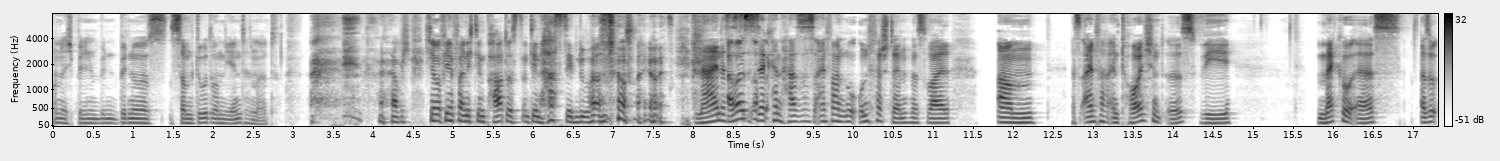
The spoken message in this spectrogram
Und ich bin, bin, bin nur some dude on the Internet. habe ich, ich habe auf jeden Fall nicht den Pathos und den Hass, den du hast auf iOS. Nein, das Aber ist, ist ja kein Hass, es ist einfach nur Unverständnis, weil ähm, es einfach enttäuschend ist, wie macOS, also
